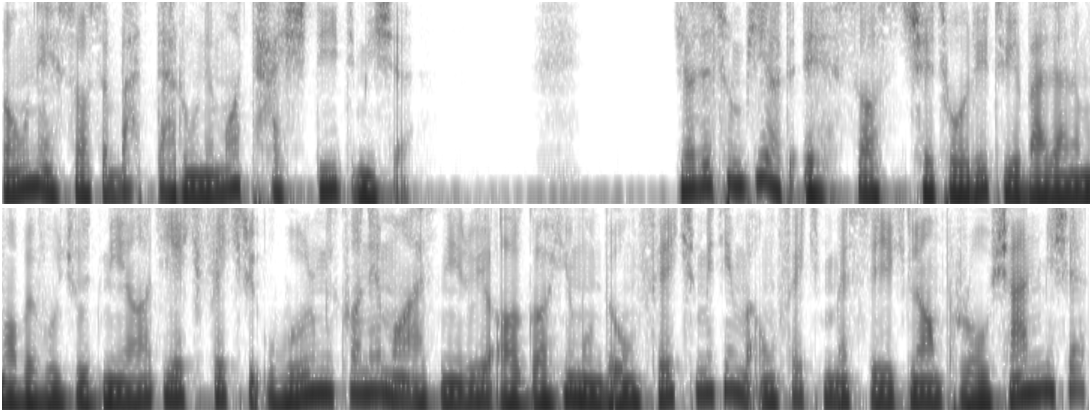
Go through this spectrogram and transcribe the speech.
و اون احساس بد درون ما تشدید میشه. یادتون بیاد احساس چطوری توی بدن ما به وجود میاد؟ یک فکری عبور می‌کنه ما از نیروی آگاهیمون به اون فکر میدیم و اون فکر مثل یک لامپ روشن میشه.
